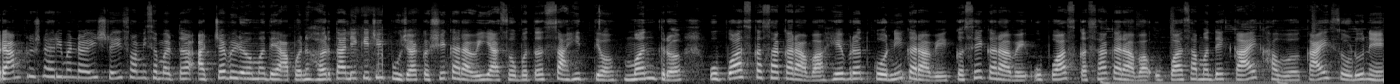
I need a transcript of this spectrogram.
रामकृष्ण हरी मंडळी श्री स्वामी समर्थ आजच्या व्हिडिओमध्ये आपण हरतालिकेची पूजा कशी करावी यासोबतच साहित्य मंत्र उपवास कसा करावा हे व्रत कोणी करावे कसे करावे उपवास कसा करावा उपवासामध्ये काय खावं काय सोडू नये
